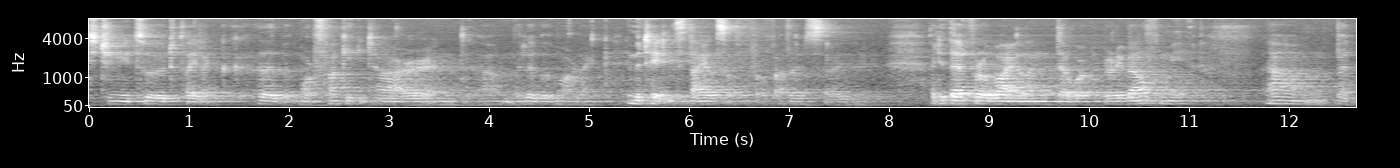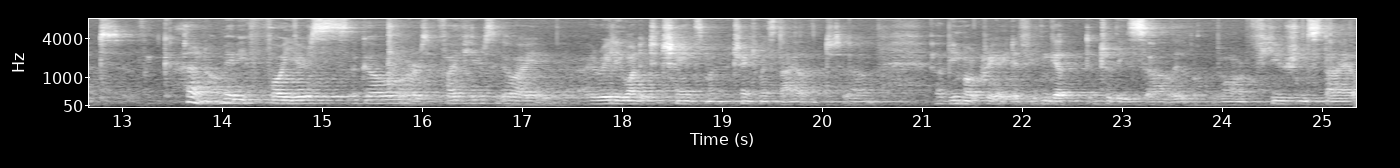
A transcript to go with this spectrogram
teaching me to, to play like a little bit more funky guitar and um, a little bit more like imitating styles of, of others. I, I did that for a while and that worked very well for me. Um, but like, I don't know, maybe four years ago or five years ago, I, I really wanted to change my change my style and um, be more creative, even get into these uh, little more fusion style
